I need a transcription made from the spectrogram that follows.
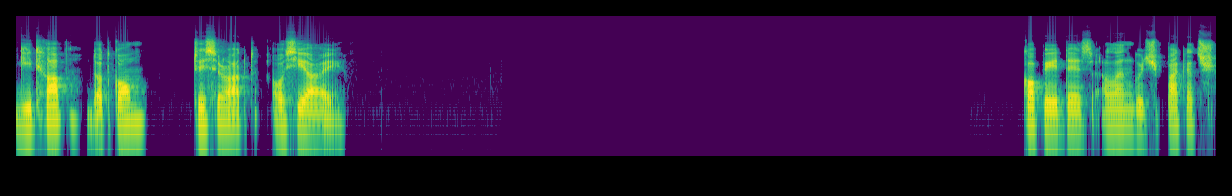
github.com tesseract OCR. Copy this language package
